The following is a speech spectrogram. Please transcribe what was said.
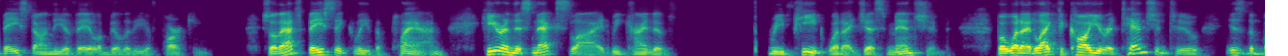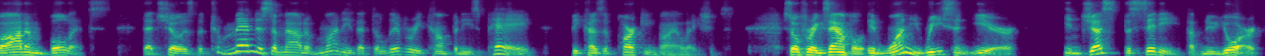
based on the availability of parking. So that's basically the plan. Here in this next slide, we kind of repeat what I just mentioned. But what I'd like to call your attention to is the bottom bullets that shows the tremendous amount of money that delivery companies pay because of parking violations. So for example, in one recent year, in just the city of New York,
